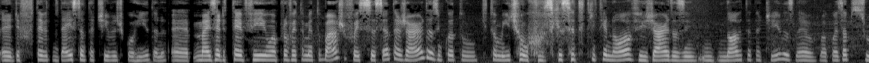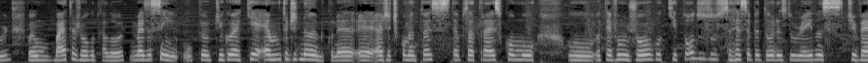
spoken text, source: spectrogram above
ele teve 10 tentativas de corrida, né? É, mas ele teve um aproveitamento baixo, foi 60 jardas, enquanto o Keaton Mitchell conseguiu 139 jardas em, em 9 tentativas, né? Uma coisa absurda. Foi um baita jogo do calor. Mas assim, o que eu digo é que é muito dinâmico, né? É, a gente comentou esses tempos atrás como o, teve um jogo que todos os recebedores do Ravens tiveram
